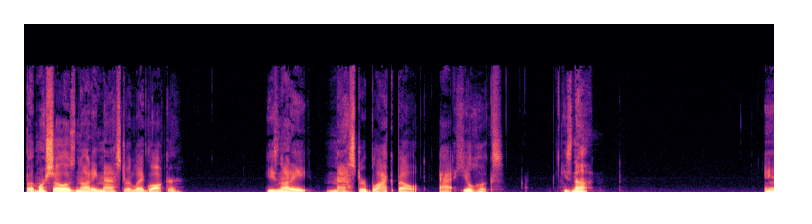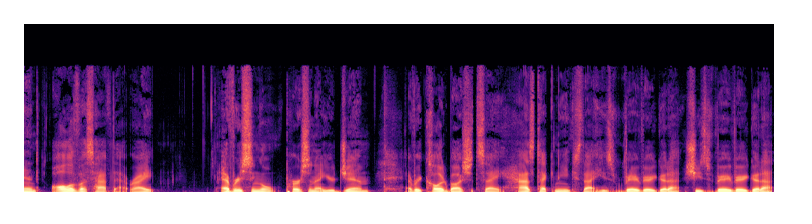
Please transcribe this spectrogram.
But Marcelo's not a master leg locker. He's not a master black belt at heel hooks. He's not. And all of us have that, right? every single person at your gym, every colored belt, I should say, has techniques that he's very, very good at. She's very, very good at.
